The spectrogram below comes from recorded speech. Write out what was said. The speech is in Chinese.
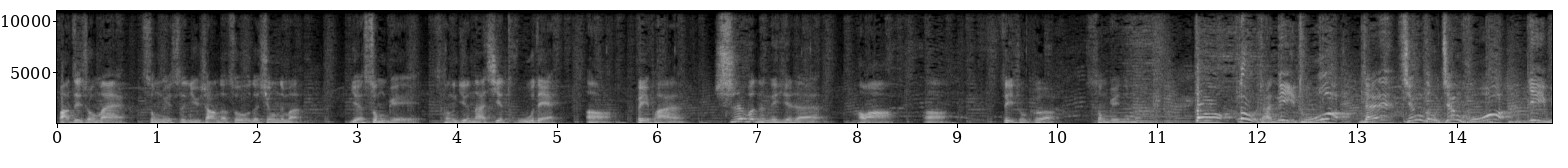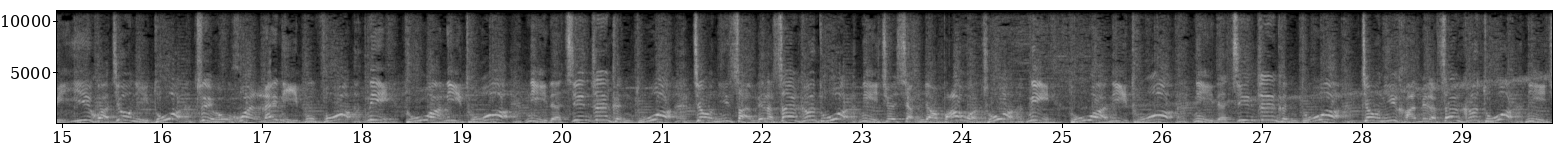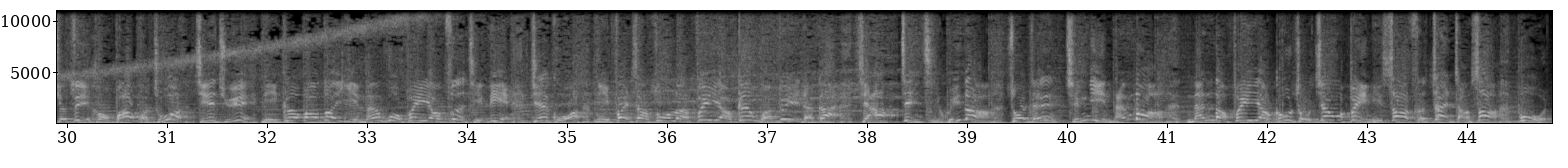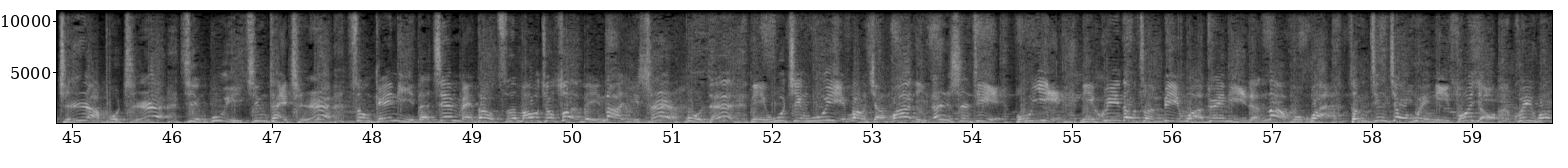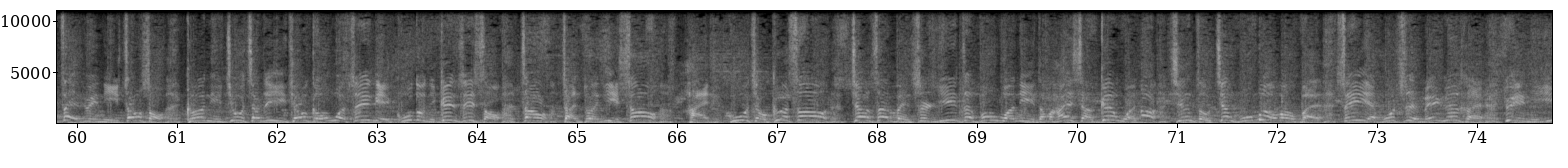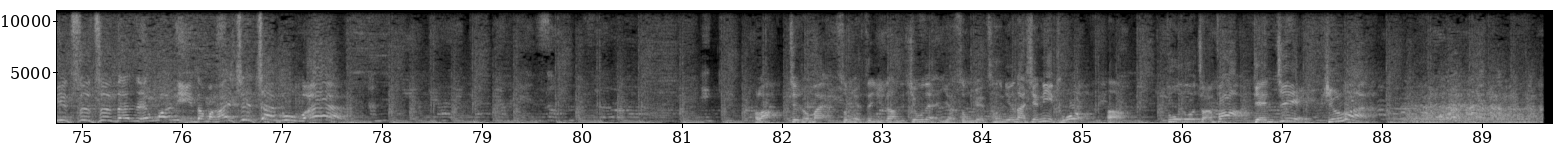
把这首麦送给神曲上的所有的兄弟们，也送给曾经那些徒弟啊，背叛师傅的那些人，好不好？啊，这首歌送给你们。刀怒斩逆徒，人行走江湖，一笔一画教你读，最后换来你不服。逆徒，的金针狠毒，教你斩遍了山河图，你却想要把我除。你图啊你图，你的金针狠毒，教你喊遍了山河图，你却最后把我除。结局你割包断义门户，非要自己立，结果你犯上作乱，非要跟我对着干。假见几回荡，说人情义难忘，难道非？要狗手将被你杀死战场上，不值啊不值，景物已经太迟。送给你的千百道词，毛就算为那一时。不仁，你无情无义，妄想把你恩师替不义。你挥刀转臂，我对你的那呼唤，曾经教会你所有辉煌，再对你招手。可你就像这一条狗，我谁给骨头你跟谁走？招斩断一生，海呼叫歌声，江山本是一阵风，我你他妈还想跟我行走江湖？莫忘本，谁也不是没人狠。对你一次次的忍，我你怎么还是站不稳？好了，这首麦送给曾局长的兄弟，也送给曾经那些逆徒啊！多多转发，点击评论。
